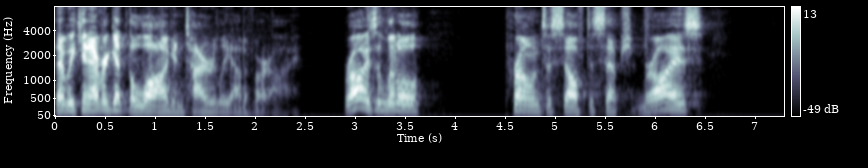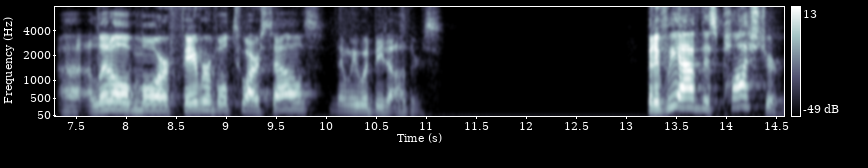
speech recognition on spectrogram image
that we can ever get the log entirely out of our eye. We're always a little prone to self deception. We're always uh, a little more favorable to ourselves than we would be to others. But if we have this posture,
